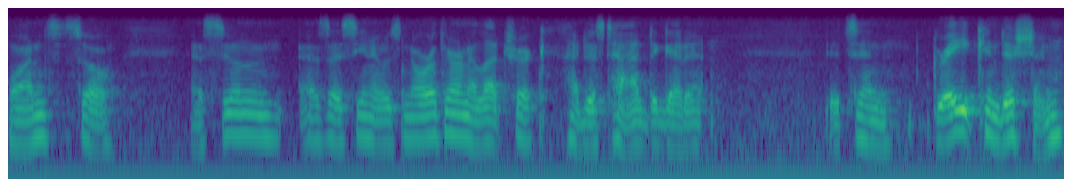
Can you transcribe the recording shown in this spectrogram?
ones, so as soon as I seen it was Northern Electric, I just had to get it. It's in great condition.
